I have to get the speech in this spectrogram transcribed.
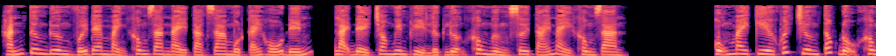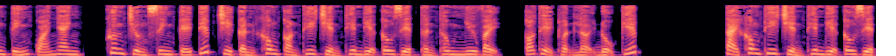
Hắn tương đương với đem mảnh không gian này tạc ra một cái hố đến, lại để cho nguyên thủy lực lượng không ngừng sơi tái này không gian cũng may kia khuếch trương tốc độ không tính quá nhanh, khương trường sinh kế tiếp chỉ cần không còn thi triển thiên địa câu diệt thần thông như vậy, có thể thuận lợi độ kiếp. Tại không thi triển thiên địa câu diệt,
